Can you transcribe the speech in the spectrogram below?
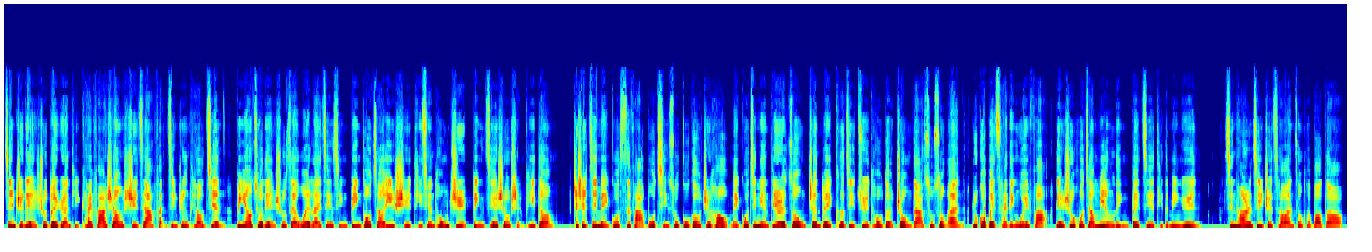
禁止脸书对软体开发商施加反竞争条件，并要求脸书在未来进行并购交易时提前通知并接受审批等。这是继美国司法部起诉 Google 之后，美国今年第二宗针对科技巨头的重大诉讼案。如果被裁定违法，脸书或将面临被解体的命运。新唐人记者乔安综合报道。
